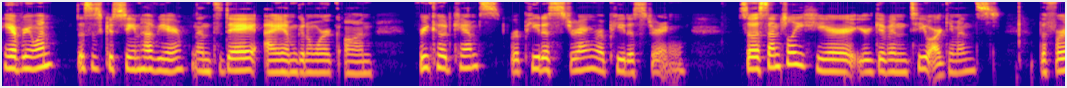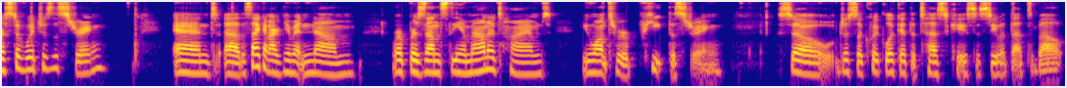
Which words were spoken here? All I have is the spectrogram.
Hey everyone, this is Christine Javier, and today I am going to work on FreeCodeCamp's repeat a string, repeat a string. So essentially here you're given two arguments, the first of which is a string, and uh, the second argument, num, represents the amount of times you want to repeat the string. So just a quick look at the test case to see what that's about.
